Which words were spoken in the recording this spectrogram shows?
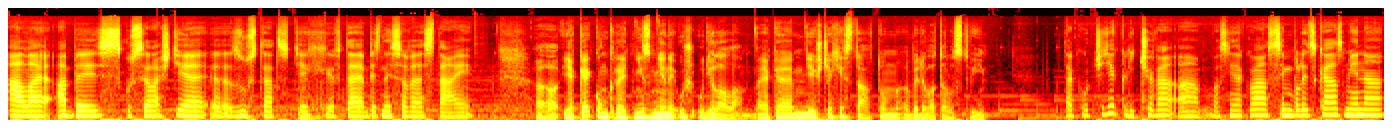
ale aby zkusila ještě eh, zůstat v, těch, v té biznisové stáji. Uh, jaké konkrétní změny už udělala a jaké ještě chystá v tom vydavatelství? Tak určitě klíčová a vlastně taková symbolická změna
